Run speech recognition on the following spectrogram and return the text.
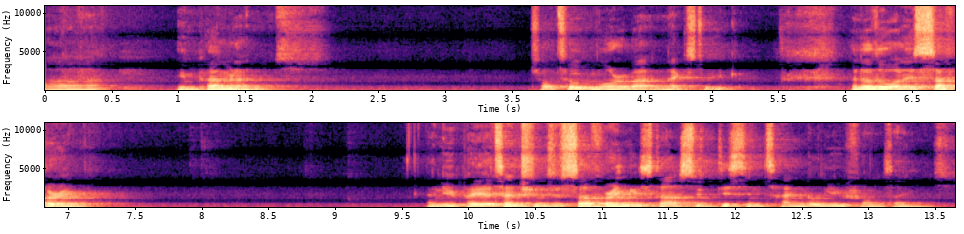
are impermanence, which I'll talk more about next week. Another one is suffering and you pay attention to suffering, it starts to disentangle you from things.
